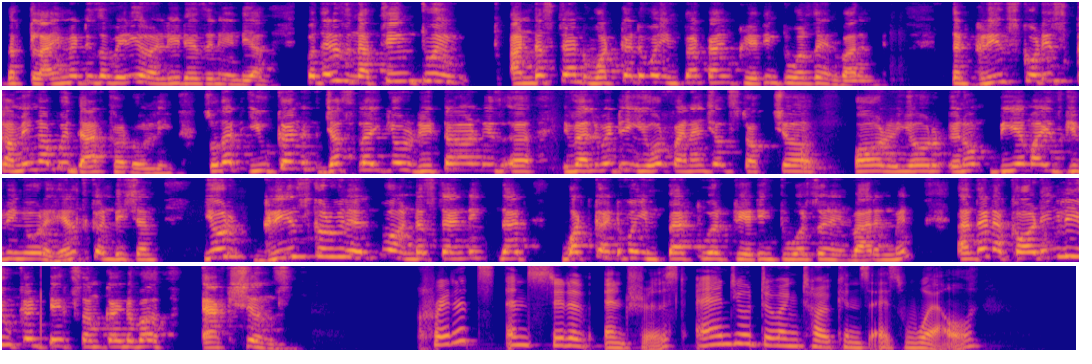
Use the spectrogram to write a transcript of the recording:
The climate is a very early days in India, but there is nothing to understand what kind of an impact I'm creating towards the environment that green score is coming up with that thought only. So that you can just like your return is uh, evaluating your financial structure or your you know bmi is giving your health condition your green score will help you understanding that what kind of an impact you are creating towards the environment. And then accordingly you can take some kind of a actions. Credits instead of interest and you're doing tokens as well.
